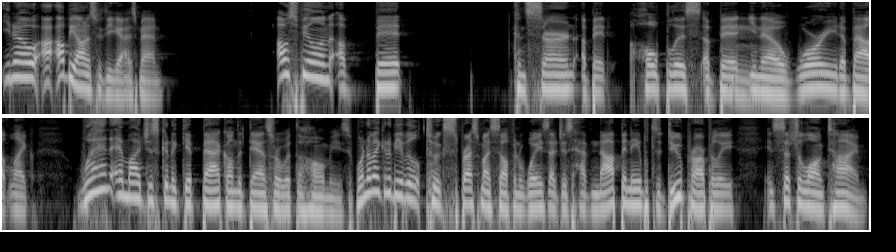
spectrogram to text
You know, I- I'll be honest with you guys, man. I was feeling a bit concerned, a bit hopeless, a bit, Mm. you know, worried about like when am I just going to get back on the dance floor with the homies? When am I going to be able to express myself in ways I just have not been able to do properly in such a long time?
